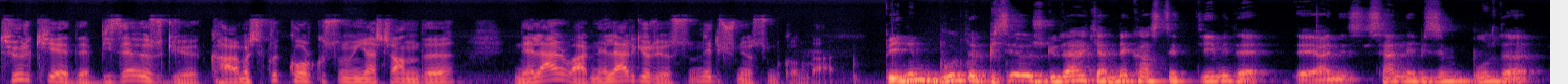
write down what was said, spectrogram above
Türkiye'de bize özgü karmaşıklık korkusunun yaşandığı neler var? Neler görüyorsun? Ne düşünüyorsun bu konuda abi? Benim burada bize özgü derken ne kastettiğimi de e, yani senle bizim burada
